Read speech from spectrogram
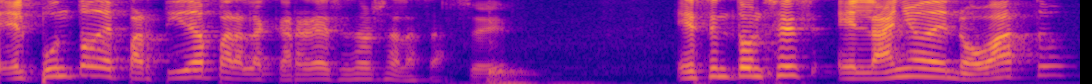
el punto de partida para la carrera de César Salazar. Sí. Es entonces el año de novato.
